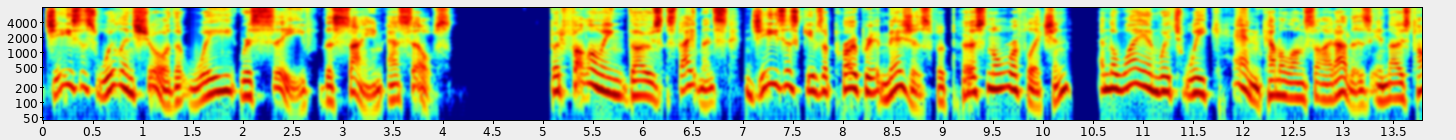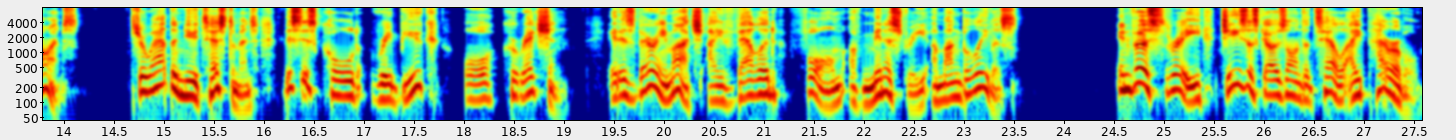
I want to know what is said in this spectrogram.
Jesus will ensure that we receive the same ourselves. But following those statements, Jesus gives appropriate measures for personal reflection and the way in which we can come alongside others in those times. Throughout the New Testament, this is called rebuke or correction. It is very much a valid form of ministry among believers. In verse 3, Jesus goes on to tell a parable.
